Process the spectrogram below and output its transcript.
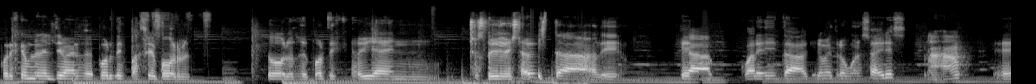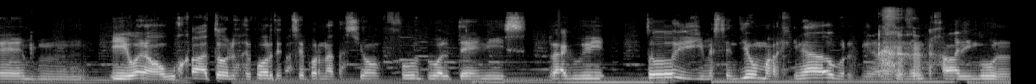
por ejemplo, en el tema de los deportes, pasé por todos los deportes que había en. Yo soy de Bellavista, de que a 40 kilómetros de Buenos Aires. Ajá. eh, y bueno, buscaba todos los deportes, pasé por natación, fútbol, tenis, rugby, todo, y me sentía un marginado porque no, no encajaba en ninguno.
